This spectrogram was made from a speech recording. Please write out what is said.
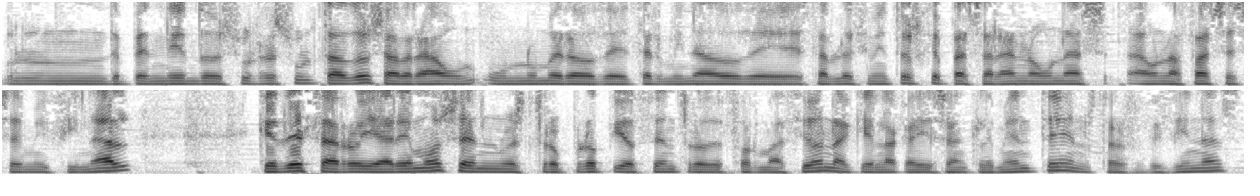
dependiendo de sus resultados, habrá un, un, número determinado de establecimientos que pasarán a, unas, a una fase semifinal que desarrollaremos en nuestro propio centro de formación, aquí en la calle San Clemente, en nuestras oficinas.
